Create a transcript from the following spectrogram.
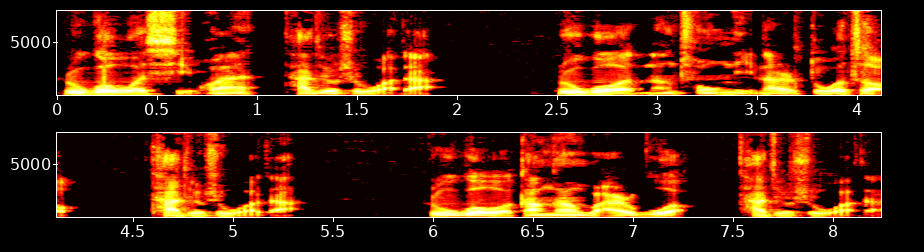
如果我喜欢，它就是我的；如果我能从你那儿夺走，它就是我的；如果我刚刚玩过，它就是我的；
